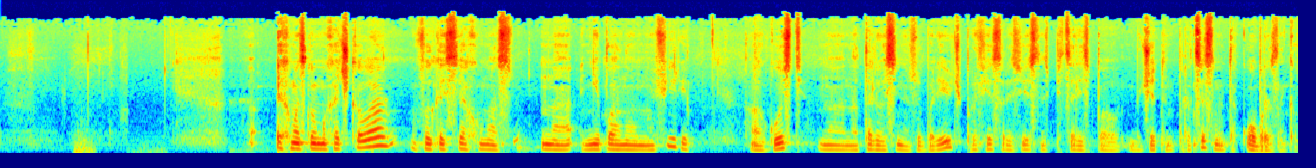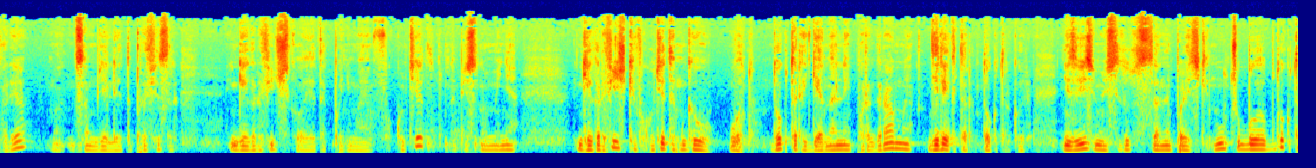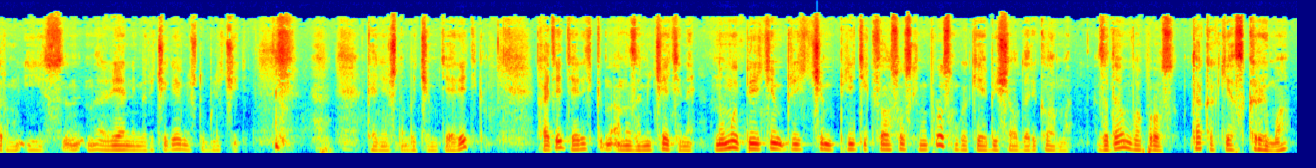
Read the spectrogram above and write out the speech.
«Эхо Москвы» Махачкала. В гостях у нас на неплановом эфире гость на Наталья Васильевна Зубаревич, профессор, известный специалист по бюджетным процессам, так образно говоря. На самом деле это профессор географического, я так понимаю, факультета, тут написано у меня, географический факультет МГУ. Вот, доктор региональной программы, директор, доктор, говорю, независимого института социальной политики. Ну, лучше было бы доктором и с реальными рычагами, чтобы лечить. Конечно, быть чем теоретиком. Хотя теоретика, она замечательная. Но мы, перед тем, прежде чем перейти к философским вопросам, как я обещал до рекламы, задаем вопрос. Так как я с Крыма,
